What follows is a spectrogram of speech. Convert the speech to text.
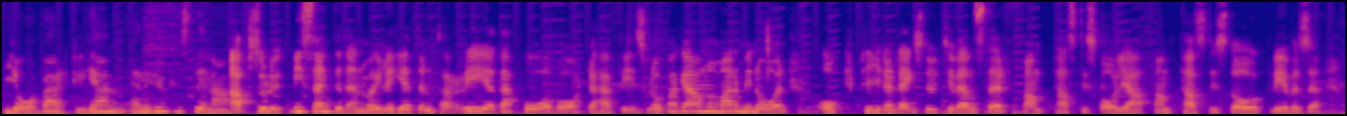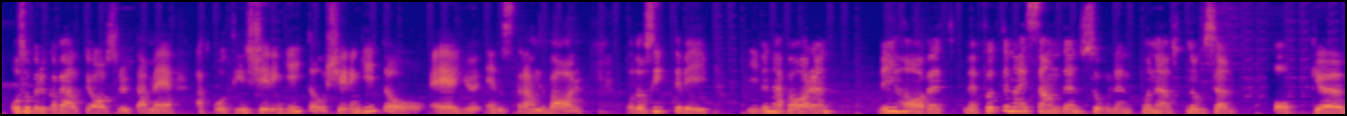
jag verkligen, eller hur Kristina? Absolut, missa inte den möjligheten. Ta reda på vart det här finns. Lopagan och Marminor och piren längst ut till vänster. Fantastisk olja, fantastisk dag och upplevelse. Och så brukar vi alltid avsluta med att gå till Chiringuito. Chiringuito är ju en strandbar. Och då sitter vi i den här baren vid havet med fötterna i sanden, solen på nosen och eh,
